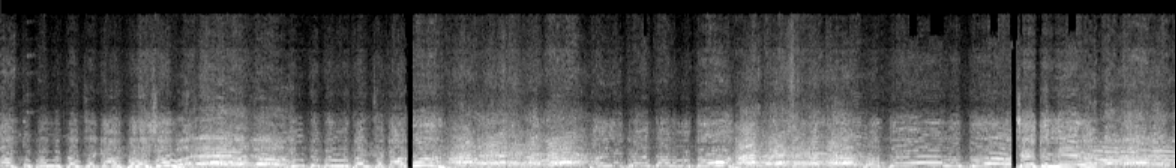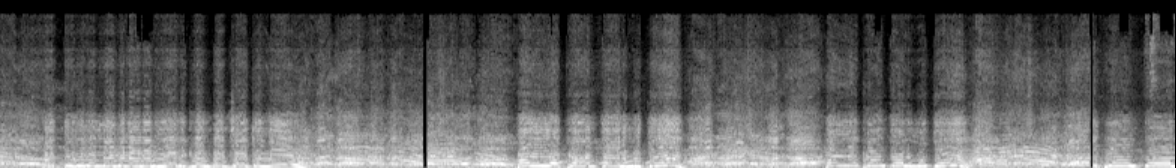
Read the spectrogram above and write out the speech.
ఆస్తి పన్ను పెంచే కార్పొరేషన్. ఇంటి బిల్లు పెంచే కార్పొరేషన్ పల్లె ప్రాంతాల ముందు వద్దే వద్దు పంచాయతీల్ని కొత్తగూడెం మండలంలోని ఏడు గ్రామ పంచాయతీల్ని పల్లె ప్రాంతాల ముద్దు పల్లె ప్రాంతాల ముద్దు ప్రాంతాల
